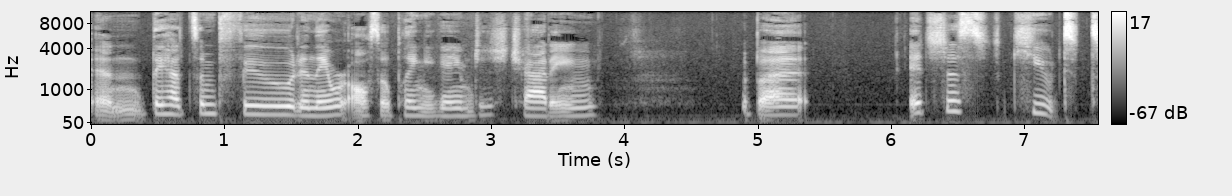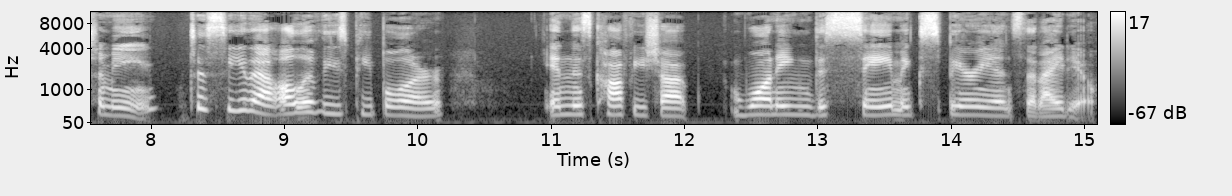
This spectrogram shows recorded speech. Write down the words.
and they had some food and they were also playing a game just chatting. But it's just cute to me to see that all of these people are in this coffee shop wanting the same experience that I do.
